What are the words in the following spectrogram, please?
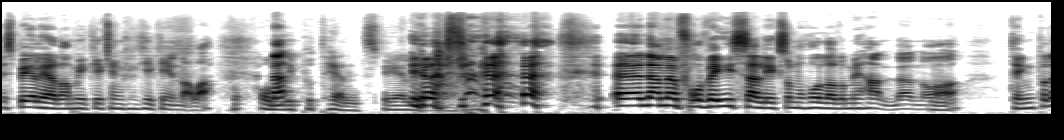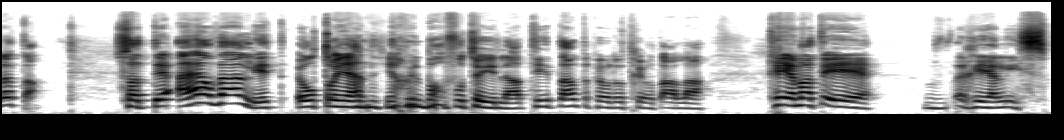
spelledare Micke kan kicka in där va. Omnipotent spelare. Yes. Eh, Nej men för att visa liksom och hålla dem i handen och tänk på detta. Så att det är vänligt, återigen, jag vill bara förtydliga, titta inte på det och tro att alla, temat är realism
